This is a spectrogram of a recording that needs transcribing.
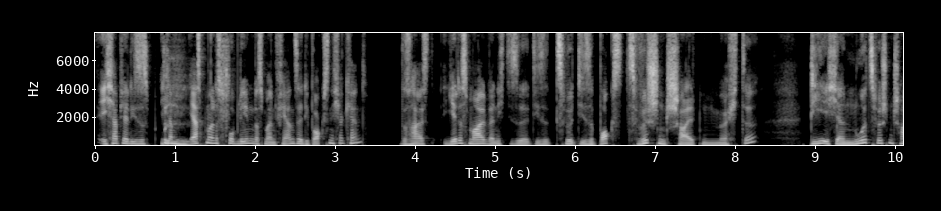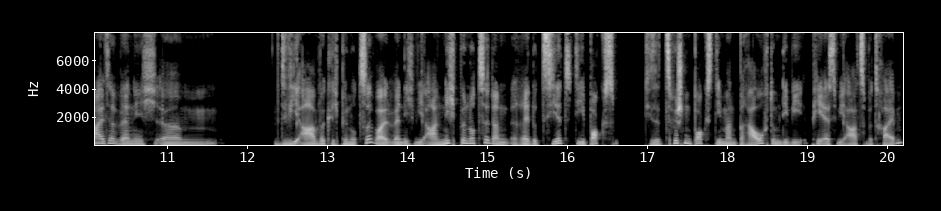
ich habe ja dieses, ich habe erstmal das Problem, dass mein Fernseher die Box nicht erkennt. Das heißt, jedes Mal, wenn ich diese, diese, diese Box zwischenschalten möchte, die ich ja nur zwischenschalte, wenn ich ähm, VR wirklich benutze, weil wenn ich VR nicht benutze, dann reduziert die Box diese Zwischenbox, die man braucht, um die PSVR zu betreiben,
